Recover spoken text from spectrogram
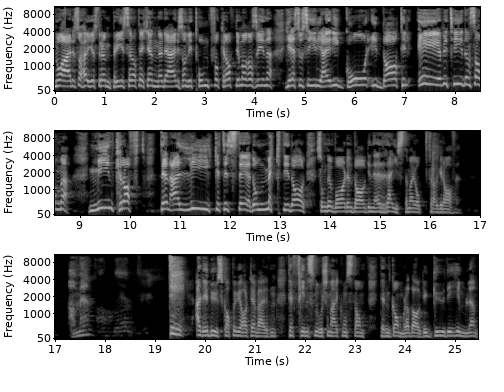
Nå er det så høye strømpriser at jeg kjenner det er liksom litt tomt for kraft i magasinet. Jesus sier, 'Jeg er i går, i dag, til evig tid den samme'. Min kraft, den er like til stede og mektig i dag som det var den dagen jeg reiste meg opp fra graven. Amen. Det er det budskapet vi har til verden. Det fins noe som er konstant. Den gamle dager, Gud i himmelen,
